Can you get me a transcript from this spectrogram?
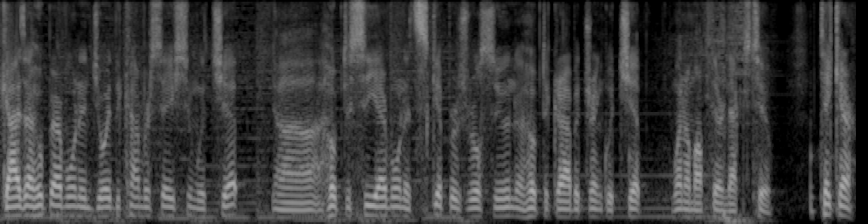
Guys, I hope everyone enjoyed the conversation with Chip. Uh, I hope to see everyone at Skipper's real soon. I hope to grab a drink with Chip when I'm up there next, too. Take care.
